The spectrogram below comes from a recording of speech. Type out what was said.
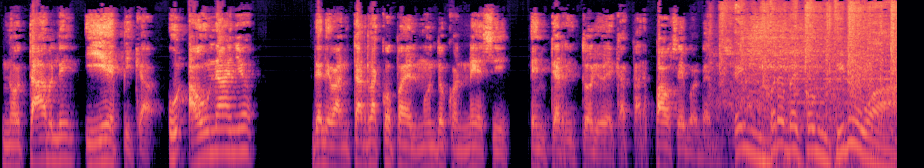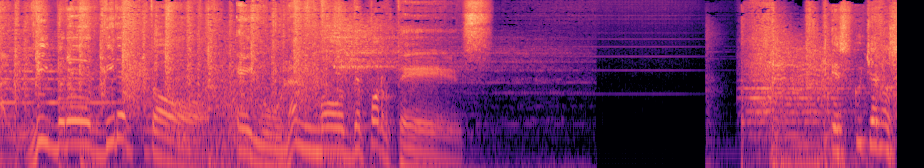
notable y épica. A un año de levantar la Copa del Mundo con Messi en territorio de Qatar. Pausa y volvemos. En breve continúa Libre Directo en Unánimo Deportes. Escúchanos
